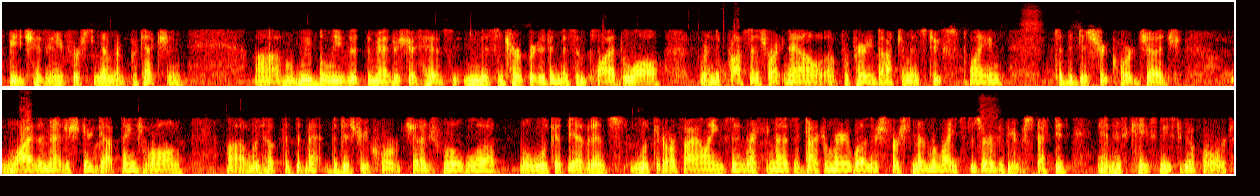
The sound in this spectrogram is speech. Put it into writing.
speech has any First Amendment protection. Um, we believe that the magistrate has misinterpreted and misimplied the law. We're in the process right now of preparing documents to explain to the district court judge why the magistrate got things wrong. Uh, we hope that the, the, district court judge will uh, will look at the evidence, look at our filings, and recognize that Dr. Meriwether's First Amendment rights deserve to be respected, and his case needs to go forward.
